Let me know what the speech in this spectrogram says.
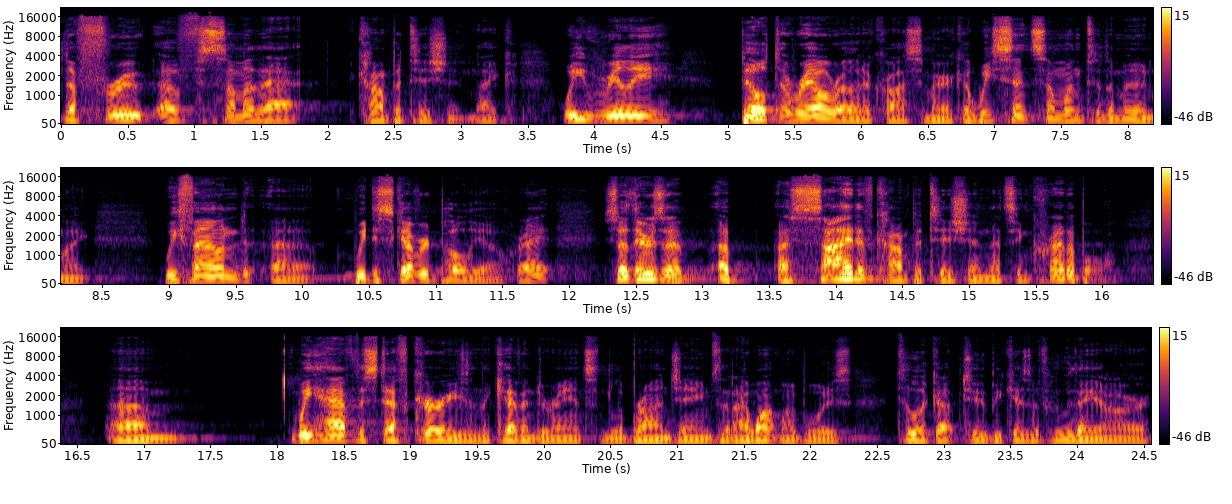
the fruit of some of that competition. Like, we really built a railroad across America. We sent someone to the moon. Like, we found, uh, we discovered polio, right? So there's a, a, a side of competition that's incredible. Um, we have the Steph Currys and the Kevin Durant's and LeBron James that I want my boys to look up to because of who they are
